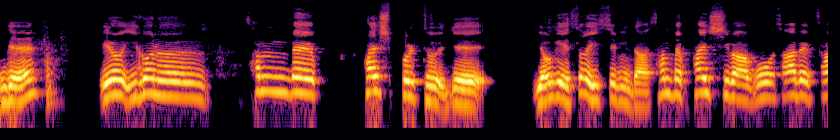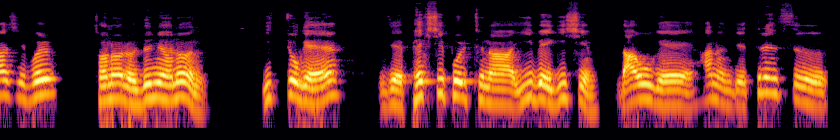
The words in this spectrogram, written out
이제, 이거, 이거는 380V 이제 여기에 써 있습니다. 380하고 440을 전원을 넣으면은 이쪽에 이제 110V나 220 나오게 하는 이제 트랜스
